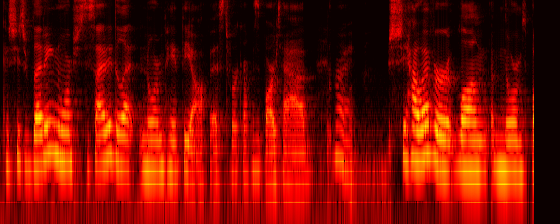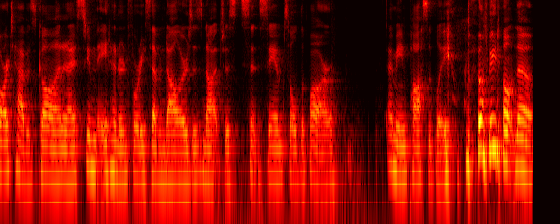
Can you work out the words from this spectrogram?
because she's letting Norm. She's decided to let Norm paint the office to work off his bar tab. Right. She, however, long Norm's bar tab is gone, and I assume the eight hundred forty-seven dollars is not just since Sam sold the bar. I mean, possibly, but we don't know.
